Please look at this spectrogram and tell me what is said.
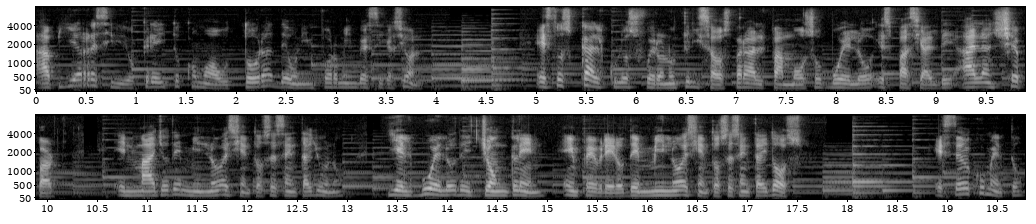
había recibido crédito como autora de un informe de investigación. Estos cálculos fueron utilizados para el famoso vuelo espacial de Alan Shepard en mayo de 1961 y el vuelo de John Glenn en febrero de 1962. Este documento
